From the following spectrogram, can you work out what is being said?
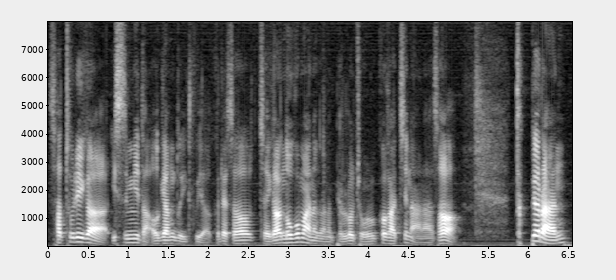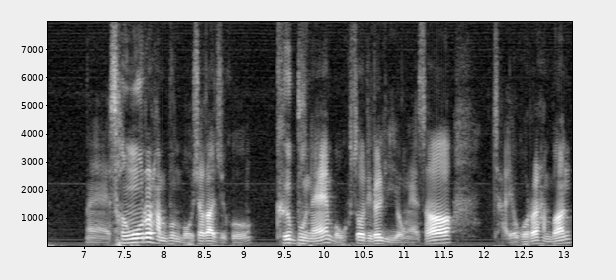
사투리가 있습니다. 억양도 있고요. 그래서 제가 녹음하는 거는 별로 좋을 것 같지는 않아서 특별한 네, 성우를 한 분 모셔가지고 그분의 목소리를 이용해서 자 요거를 한번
